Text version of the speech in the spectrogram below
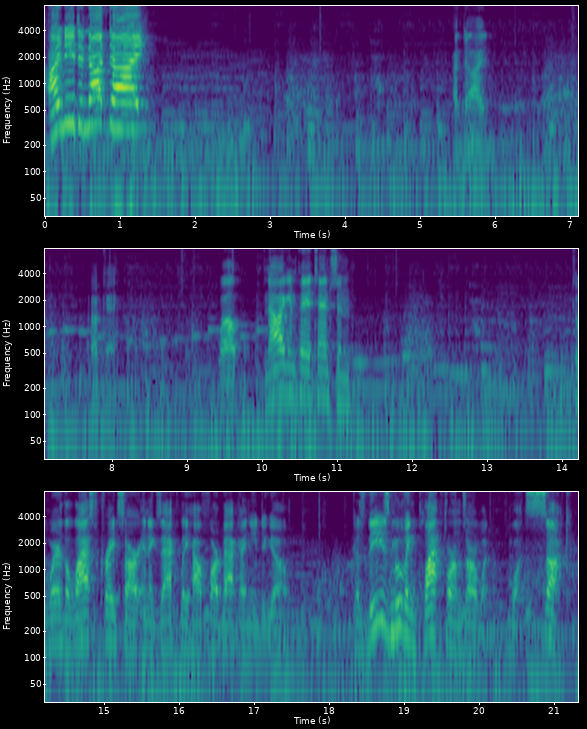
I need to not die! I died. Okay. Well, now I can pay attention to where the last crates are and exactly how far back I need to go. Because these moving platforms are what, what suck.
